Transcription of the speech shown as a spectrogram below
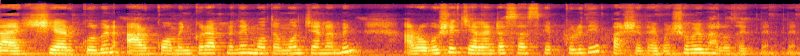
লাইক শেয়ার করবেন আর কমেন্ট করে আপনাদের মতামত জানাবেন। আর অবশ্যই চ্যানেলটা সাবস্ক্রাইব করে দিয়ে পাশে থাকবেন। সবাই ভালো থাকবেন।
